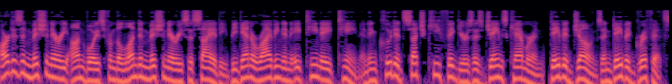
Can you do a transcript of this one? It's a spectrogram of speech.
Artisan missionary envoys from the London Missionary Society began arriving in 1818 and included such key figures as James Cameron, David Jones and David Griffiths,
